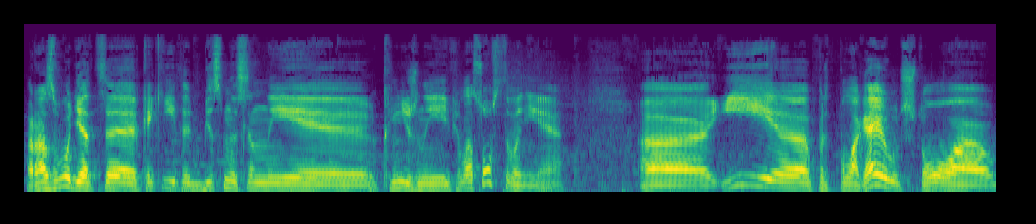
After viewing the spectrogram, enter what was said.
разводят э, какие-то бессмысленные книжные философствования, и предполагают, что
